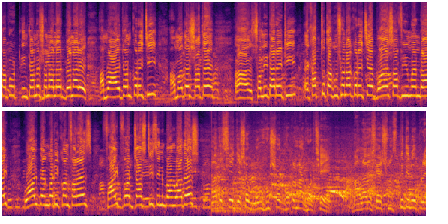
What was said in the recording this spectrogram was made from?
সাপোর্ট ইন্টারন্যাশনালের ব্যানারে আমরা আয়োজন করেছি। আমাদের সাথে সলিডারিটি একাত্মতা ঘোষণা করেছে voice of human right world Bengali conference fight for justice in Bangladesh বাংলাদেশে যেসব লোমহর্ষক ঘটনা ঘটছে, বাংলাদেশের সংস্কৃতির উপরে,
